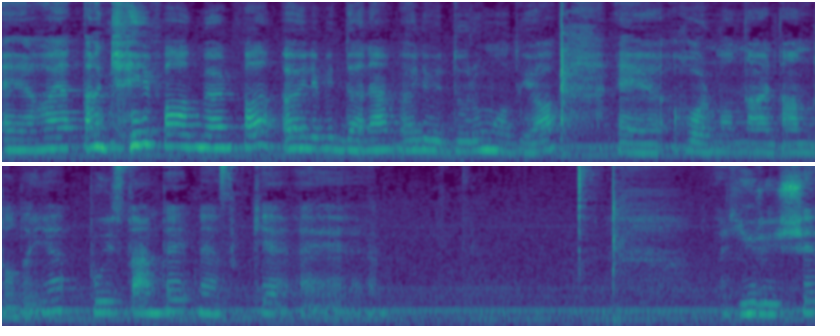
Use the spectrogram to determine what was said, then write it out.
E, hayattan keyif almıyorum falan. Öyle bir dönem öyle bir durum oluyor e, hormonlardan dolayı. Bu yüzden de ne yazık ki e, yürüyüşü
